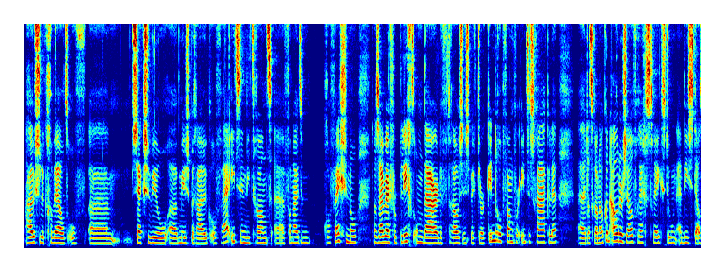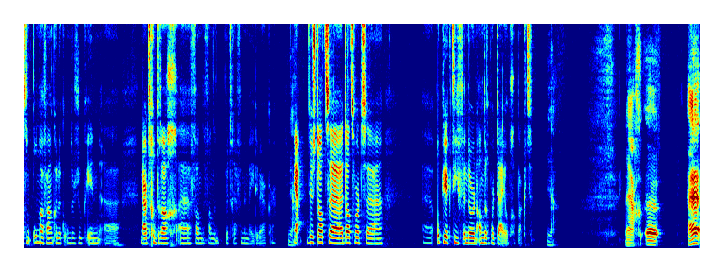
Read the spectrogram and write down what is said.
huiselijk geweld of seksueel eh, misbruik of hè, iets in die trant eh, vanuit een professional, dan zijn wij verplicht om daar de vertrouwensinspecteur kinderopvang voor in te schakelen. Eh, dat kan ook een ouder zelf rechtstreeks doen en die stelt een onafhankelijk onderzoek in eh, naar het gedrag eh, van, van de betreffende medewerker. Ja. Ja, dus dat, dat wordt objectief en door een andere partij opgepakt. Nou ja, hè,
